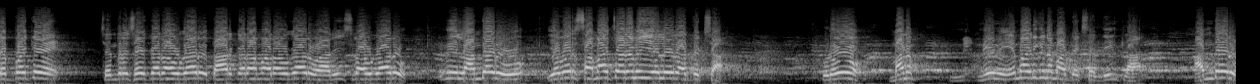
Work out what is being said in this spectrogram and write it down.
దెబ్బకే చంద్రశేఖరరావు గారు తారక రామారావు గారు హరీష్ రావు గారు వీళ్ళందరూ ఎవరు సమాచారం ఇవ్వలేరు అధ్యక్ష. ఇప్పుడు మనం మేము ఏం అడిగినాం అధ్యక్ష దీంట్లో? అందరూ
